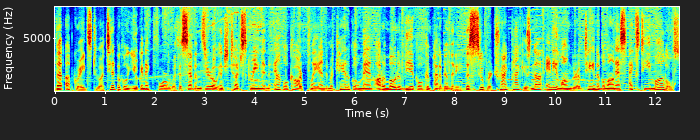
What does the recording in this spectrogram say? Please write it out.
that upgrades to a typical Uconnect 4 with a 7.0-inch touchscreen and Apple CarPlay and mechanical man automotive vehicle compatibility. The Super Track Pack is not any longer obtainable on SXT models,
